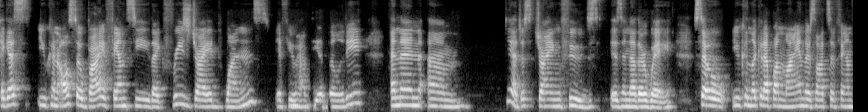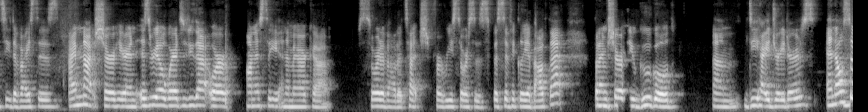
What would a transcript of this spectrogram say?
I guess you can also buy fancy like freeze-dried ones if you have the ability. And then, um, yeah, just drying foods is another way. So you can look it up online. There's lots of fancy devices. I'm not sure here in Israel where to do that, or honestly in America, sort of out of touch for resources specifically about that. But I'm sure if you Googled um, dehydrators and also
